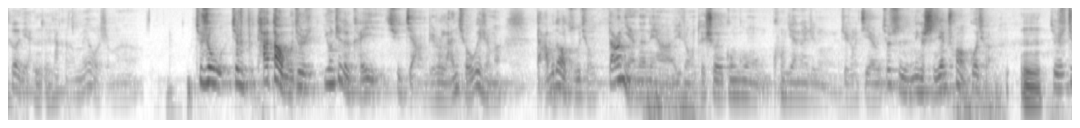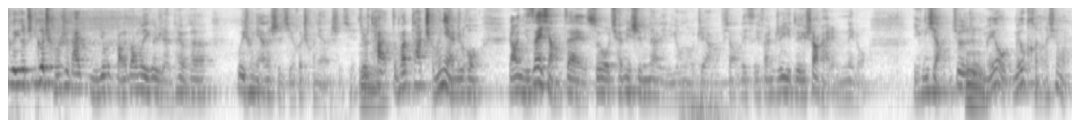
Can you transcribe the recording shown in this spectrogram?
特点，对他可能没有什么，就是就是他倒不就是用这个可以去讲，比如说篮球为什么达不到足球当年的那样一种对社会公共空间的这种这种介入，就是那个时间窗口过去了，嗯。就是这个一个一个城市，它你就把它当做一个人，它有它未成年的时期和成年的时期，就是他等他他成年之后，然后你再想在所有全体市民那里拥有这样像类似于范志毅对于上海人的那种影响，就是嗯没有、没有可能性了嘛。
